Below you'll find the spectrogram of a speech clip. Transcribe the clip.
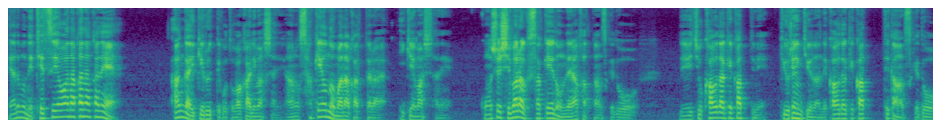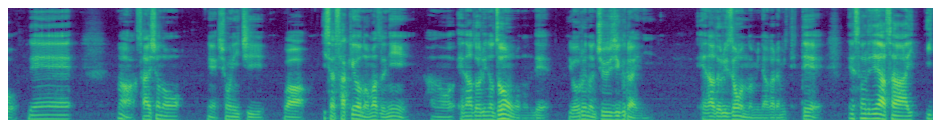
いやでもね、徹夜はなかなかね、案外いけるってこと分かりましたね。あの、酒を飲まなかったらいけましたね。今週しばらく酒飲んでなかったんですけど、で、一応買うだけ買ってね、9連休なんで買うだけ買ってたんですけど、で、まあ、最初のね、初日は、一切酒を飲まずに、あの、エナドリのゾーンを飲んで、夜の10時ぐらいに、エナドリゾーン飲みながら見てて、で、それで朝行っ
